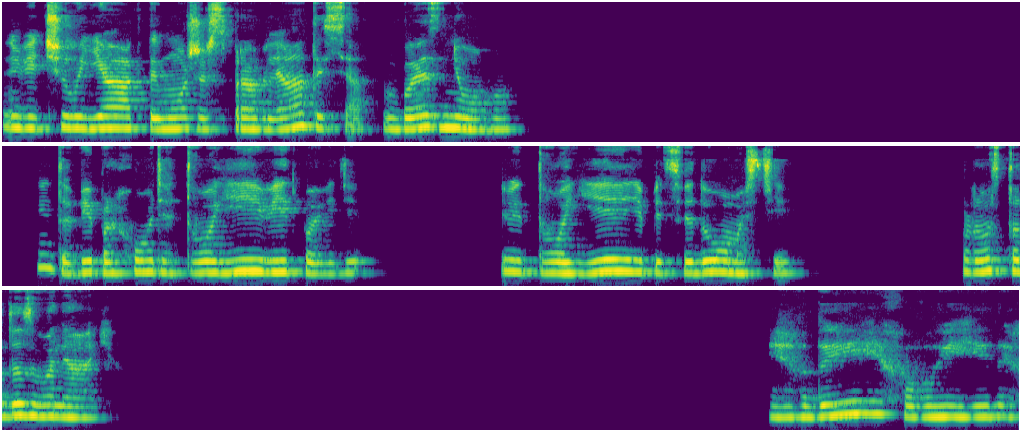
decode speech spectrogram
Відчуй, як ти можеш справлятися без нього. І тобі приходять твої відповіді від твоєї підсвідомості. Просто дозволяй. І вдих, видих.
